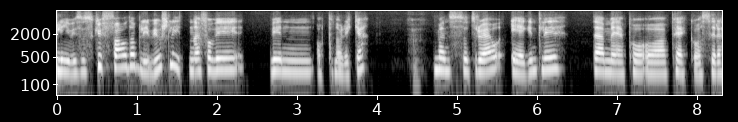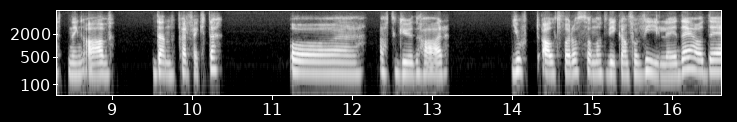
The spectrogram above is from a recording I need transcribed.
blir vi så skuffa, og da blir vi jo slitne, for vi, vi oppnår det ikke. Hm. Men så tror jeg jo egentlig det er med på å peke oss i retning av den perfekte. Og at Gud har gjort alt for oss, sånn at vi kan få hvile i det. Og det,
